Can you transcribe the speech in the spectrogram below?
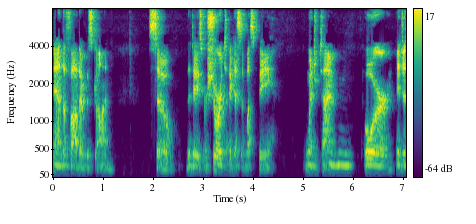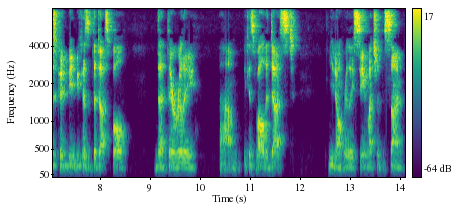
and the father was gone. So the days were short, I guess it must be wintertime Mhm. or it just could be because of the dust bowl that they're really um, because of all the dust you don't really see much of the sun.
